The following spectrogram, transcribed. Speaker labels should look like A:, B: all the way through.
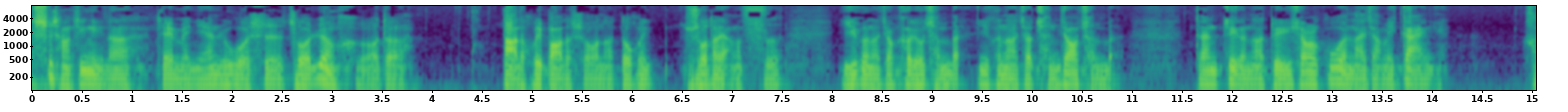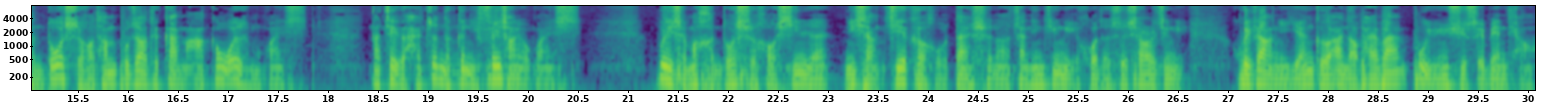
A: 市场经理呢，这每年如果是做任何的大的汇报的时候呢，都会说的两个词，一个呢叫客流成本，一个呢叫成交成本。但这个呢，对于销售顾问来讲没概念，很多时候他们不知道这干嘛，跟我有什么关系？那这个还真的跟你非常有关系。为什么很多时候新人你想接客户，但是呢，展厅经理或者是销售经理？会让你严格按照排班，不允许随便调。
